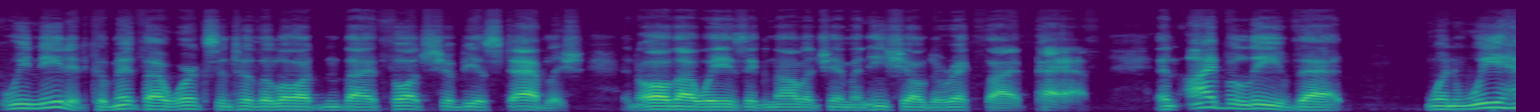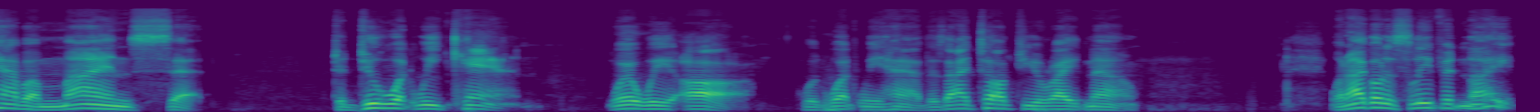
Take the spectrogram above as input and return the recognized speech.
We need it. Commit thy works unto the Lord, and thy thoughts shall be established. And all thy ways acknowledge him, and he shall direct thy path. And I believe that when we have a mindset to do what we can, where we are, with what we have, as I talk to you right now, when I go to sleep at night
